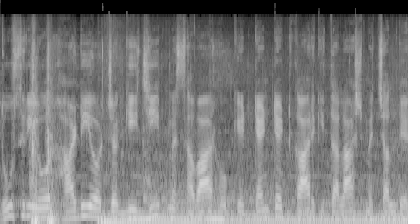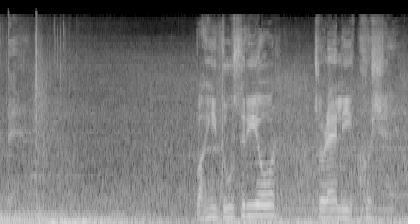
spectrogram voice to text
दूसरी ओर हार्डी और जग्गी जीप में सवार होकर डेंटेड कार की तलाश में चल देते हैं। वहीं दूसरी ओर चुड़ैली खुश है।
